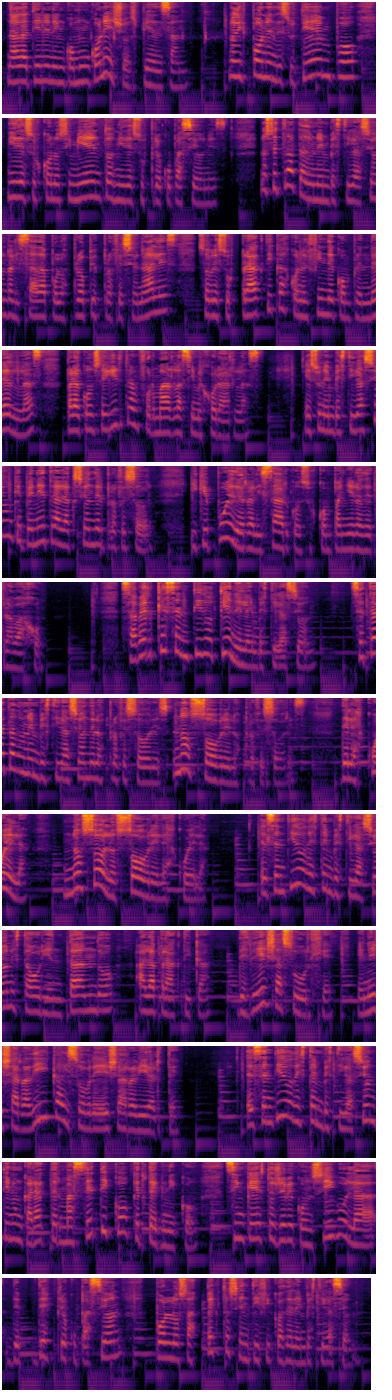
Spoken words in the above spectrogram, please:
Nada tienen en común con ellos, piensan. No disponen de su tiempo, ni de sus conocimientos, ni de sus preocupaciones. No se trata de una investigación realizada por los propios profesionales sobre sus prácticas con el fin de comprenderlas para conseguir transformarlas y mejorarlas. Es una investigación que penetra la acción del profesor y que puede realizar con sus compañeros de trabajo. Saber qué sentido tiene la investigación. Se trata de una investigación de los profesores, no sobre los profesores de la escuela, no solo sobre la escuela. El sentido de esta investigación está orientando a la práctica. Desde ella surge, en ella radica y sobre ella revierte. El sentido de esta investigación tiene un carácter más ético que técnico, sin que esto lleve consigo la despreocupación por los aspectos científicos de la investigación.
